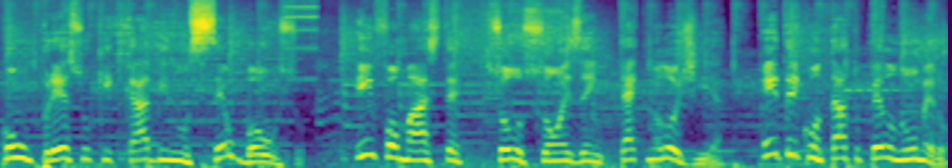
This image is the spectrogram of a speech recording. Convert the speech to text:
com um preço que cabe no seu bolso. Infomaster Soluções em Tecnologia. Entre em contato pelo número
